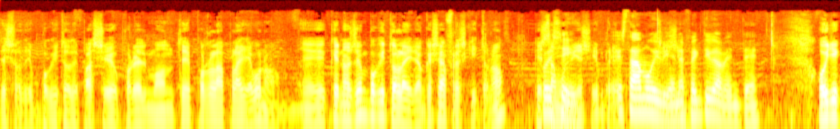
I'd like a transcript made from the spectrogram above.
eso, de un poquito de paseo por el monte, por la playa. Bueno, eh, que nos dé un poquito el aire, aunque sea fresquito, ¿no? Que pues está muy bien siempre. Está muy bien, efectivamente. Oye,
